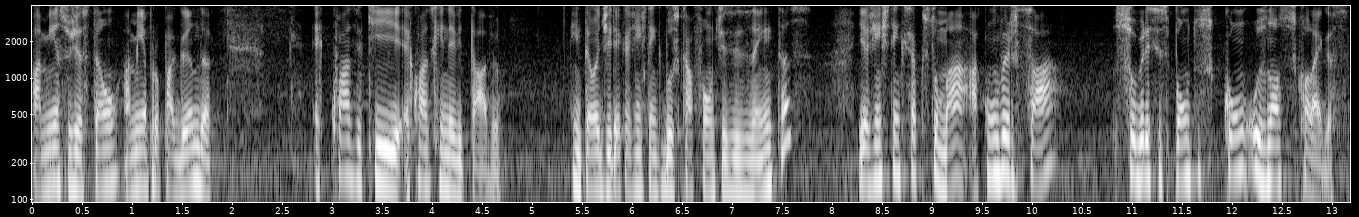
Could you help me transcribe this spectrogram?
a minha sugestão, a minha propaganda, é quase que, é quase que inevitável. Então eu diria que a gente tem que buscar fontes isentas e a gente tem que se acostumar a conversar sobre esses pontos com os nossos colegas.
